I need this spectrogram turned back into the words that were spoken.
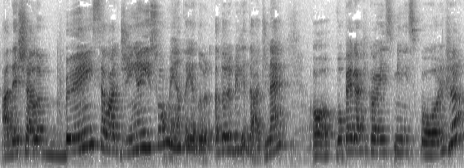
a deixar ela bem seladinha e isso aumenta a durabilidade, né? Ó, vou pegar aqui com a minha esponja.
